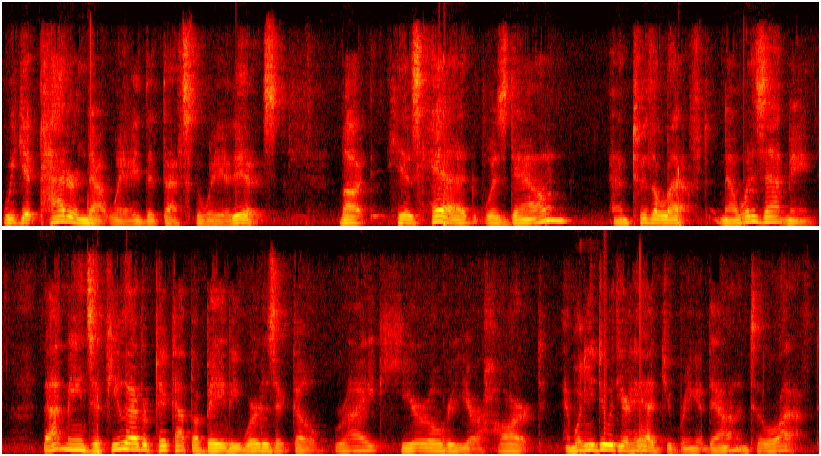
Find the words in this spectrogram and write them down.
we get patterned that way that that's the way it is. But his head was down and to the left. Now, what does that mean? That means if you ever pick up a baby, where does it go? Right here over your heart. And what do you do with your head? You bring it down and to the left.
